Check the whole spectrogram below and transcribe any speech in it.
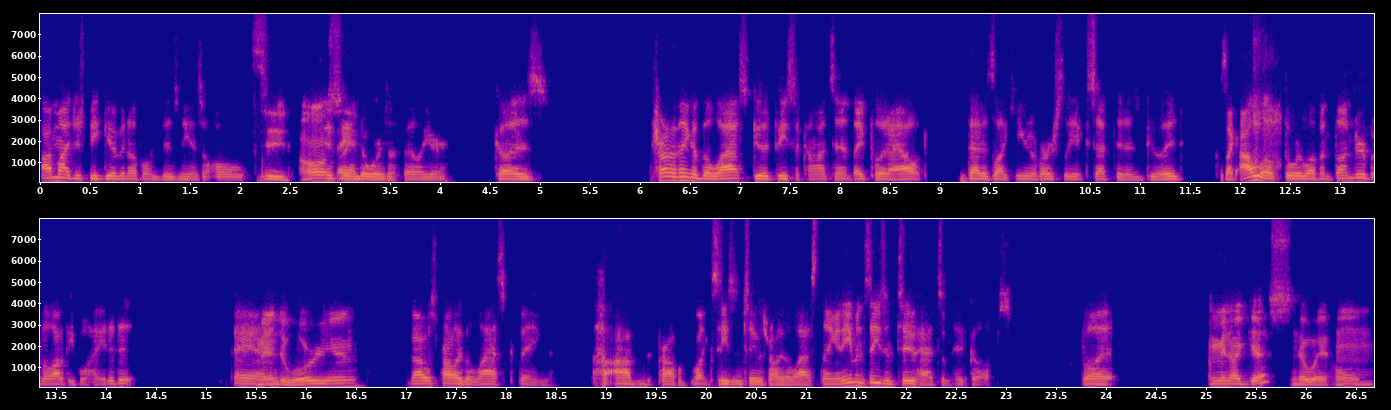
I might just be giving up on Disney as a whole Dude, if honestly, Andor is a failure. Because trying to think of the last good piece of content they put out that is like universally accepted as good. Because like I love Thor: Love and Thunder, but a lot of people hated it, and Mandalorian. that was probably the last thing. I'm probably like season two was probably the last thing, and even season two had some hiccups. But I mean, I guess No Way Home,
